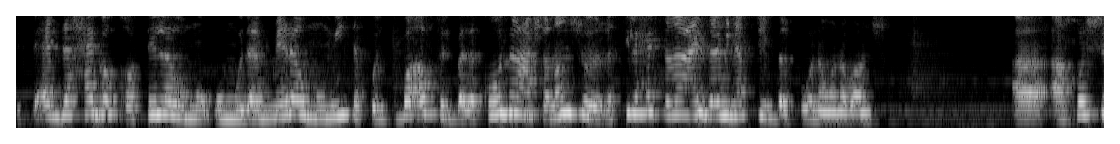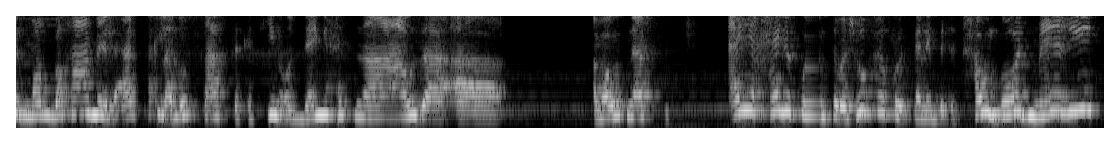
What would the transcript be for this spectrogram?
الاكتئاب ده حاجة قاتلة ومدمرة ومميتة. كنت بقف في البلكونة عشان أنشر الغسيل أحس إن أنا عايزة أرمي نفسي من البلكونة وأنا بنشر. أخش المطبخ أعمل أكل أبص على السكاكين قدامي أحس إن أنا عاوزة أموت نفسي. أي حاجة كنت بشوفها كانت بتتحول جوه دماغي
